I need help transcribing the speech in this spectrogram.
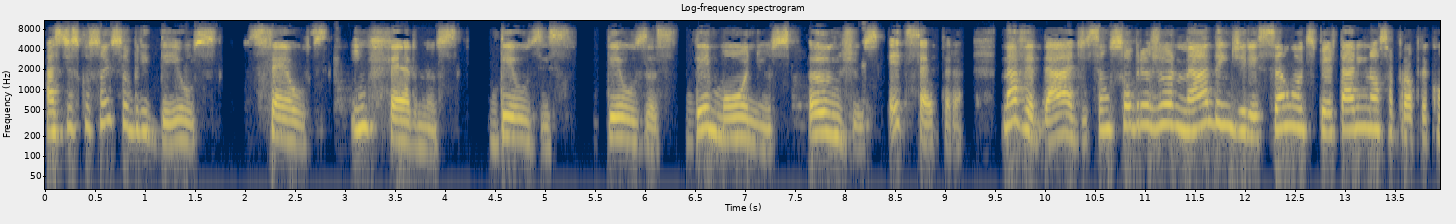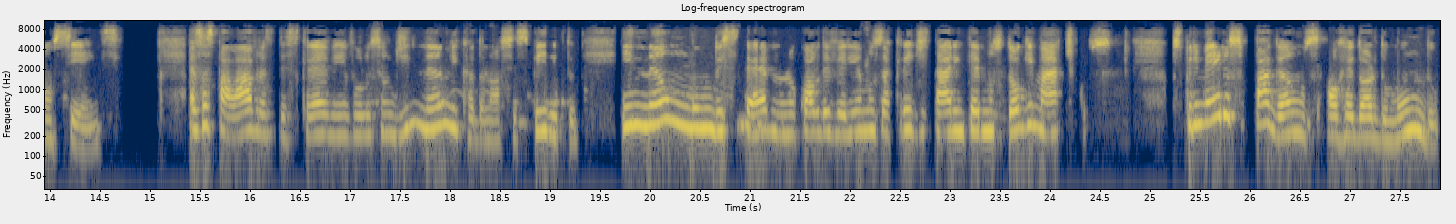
As discussões sobre Deus, céus, infernos, deuses, deusas, demônios, anjos, etc. Na verdade, são sobre a jornada em direção ao despertar em nossa própria consciência. Essas palavras descrevem a evolução dinâmica do nosso espírito e não um mundo externo no qual deveríamos acreditar em termos dogmáticos. Os primeiros pagãos ao redor do mundo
